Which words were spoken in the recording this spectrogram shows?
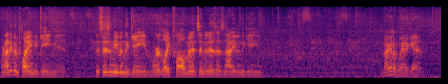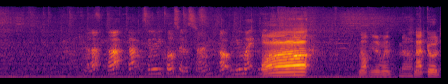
We're not even playing the game yet. This isn't even the game. We're like 12 minutes into this. It's not even the game. I'm not gonna win again. Ah, ah, it's gonna be closer this time. Oh, you might. Uh. No, you didn't win. No. Not good.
